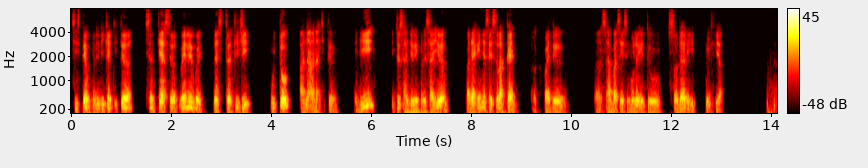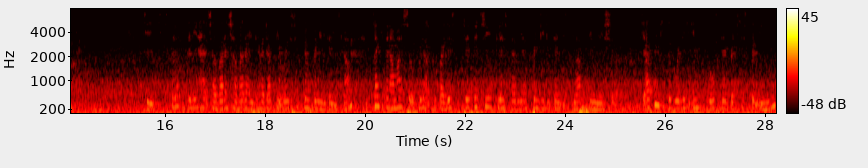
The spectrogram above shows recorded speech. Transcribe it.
sistem pendidikan kita sentiasa relevan dan strategik untuk anak-anak kita. Jadi, itu sahaja daripada saya. Pada akhirnya saya serahkan uh, kepada uh, sahabat saya semula iaitu saudari Lutfia. Okey, setelah kita lihat cabaran-cabaran yang dihadapi oleh sistem pendidikan Islam, sekarang kita nak masuk pula kepada strategi kelestarian pendidikan Islam di Malaysia. Okey, apa yang kita boleh improve daripada sistem ini?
